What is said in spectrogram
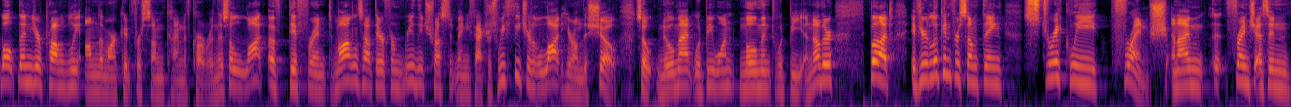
well then you're probably on the market for some kind of cover. And there's a lot of different models out there from really trusted manufacturers. We've featured a lot here on the show. So Nomad would be one, Moment would be another. But if you're looking for something strictly French, and I'm uh, French as in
